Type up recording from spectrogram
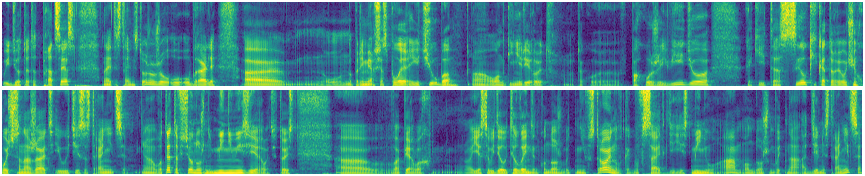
идет этот процесс, на этой странице тоже уже убрали. А, ну, например, сейчас плеер YouTube, а, он генерирует такое похожее видео, какие-то ссылки, которые очень хочется нажать и уйти со страницы. А, вот это все нужно минимизировать. То есть во-первых, если вы делаете лендинг, он должен быть не встроен, вот как бы в сайт, где есть меню, а он должен быть на отдельной странице,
